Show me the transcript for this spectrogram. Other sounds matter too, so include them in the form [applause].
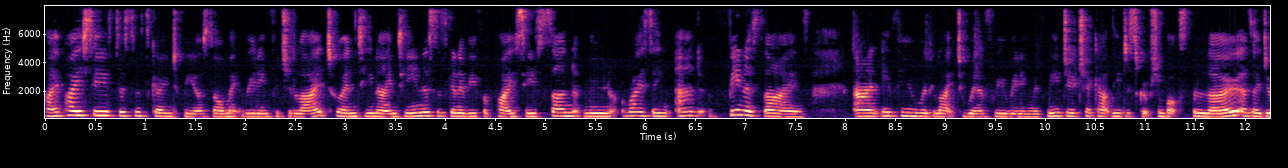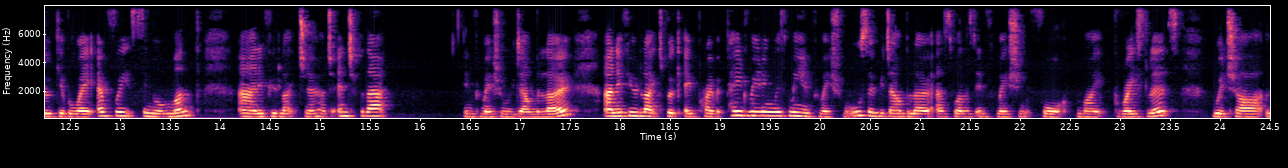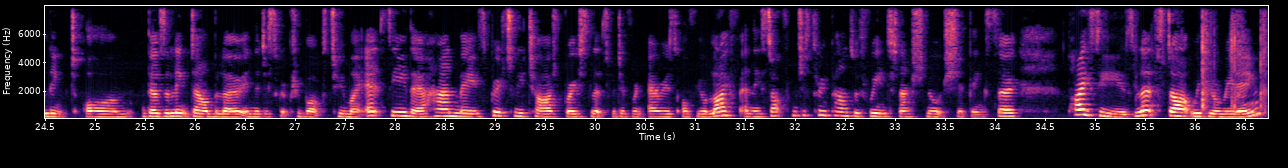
Hi Pisces, this is going to be your soulmate reading for July 2019. This is going to be for Pisces, Sun, Moon, Rising, and Venus signs. And if you would like to win a free reading with me, do check out the description box below as I do a giveaway every single month. And if you'd like to know how to enter for that, information will be down below. And if you'd like to book a private paid reading with me, information will also be down below, as well as information for my bracelets, which are linked on. There's a link down below in the description box to my Etsy. They are handmade, spiritually charged bracelets for different areas of your life, and they start from just £3 with free international shipping. So, Pisces, let's start with your reading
